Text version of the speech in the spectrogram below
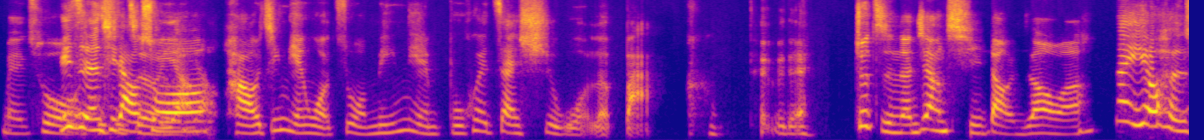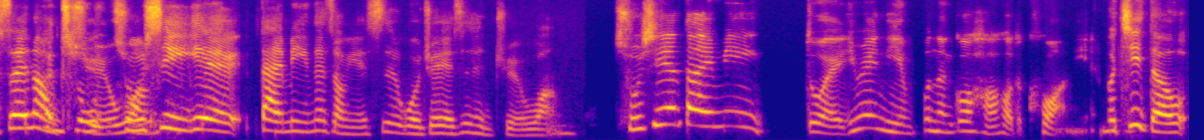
没错，你只能祈祷说，好，今年我做，明年不会再是我了吧？对不对？就只能这样祈祷，你知道吗？那也有很衰那种除除夕夜待命那种，也是我觉得也是很绝望。除夕夜待命，对，因为你也不能够好好的跨年。我记得，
